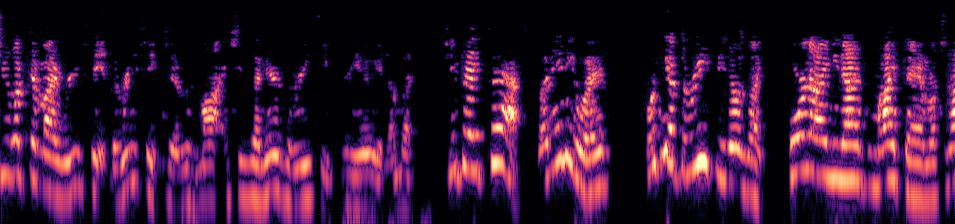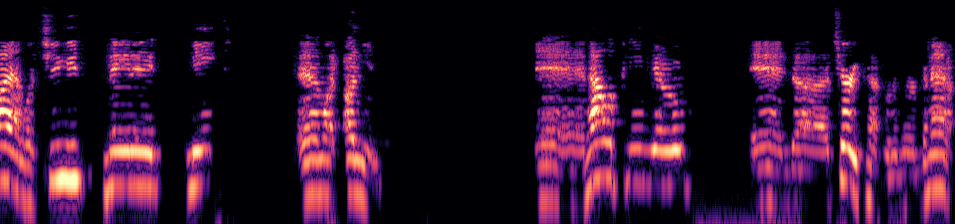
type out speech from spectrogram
she looked at my receipt. The receipt it was mine. She said, "Here's the receipt for you," you know. But she paid cash. But anyway, looking at the receipt, it was like four ninety nine for my sandwich, and I had like cheese, mayonnaise, meat, and like onions, and jalapenos, and uh, cherry peppers or banana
